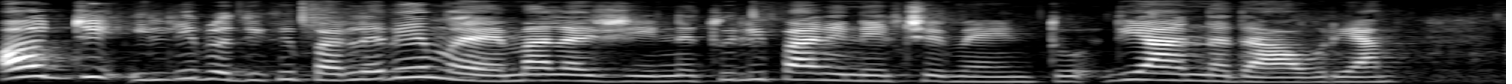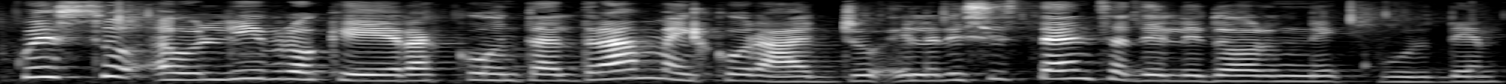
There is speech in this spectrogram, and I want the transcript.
Oggi il libro di cui parleremo è Malagin, Tulipani nel cemento di Anna Dauria. Questo è un libro che racconta il dramma, il coraggio e la resistenza delle donne kurde.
